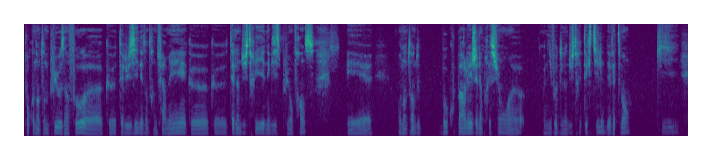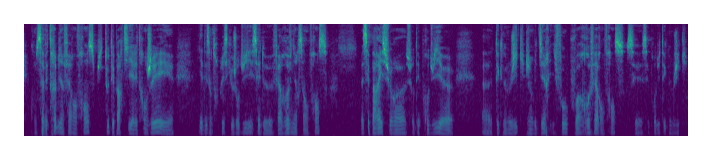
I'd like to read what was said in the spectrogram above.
pour qu'on n'entende plus aux infos que telle usine est en train de fermer, que, telle industrie n'existe plus en France. Et on entend beaucoup parlé, j'ai l'impression, au niveau de l'industrie textile, des vêtements, qu'on savait très bien faire en France, puis tout est parti à l'étranger et il y a des entreprises qui aujourd'hui essaient de faire revenir ça en France. C'est pareil sur, sur des produits technologiques, j'ai envie de dire, il faut pouvoir refaire en France ces, ces produits technologiques.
